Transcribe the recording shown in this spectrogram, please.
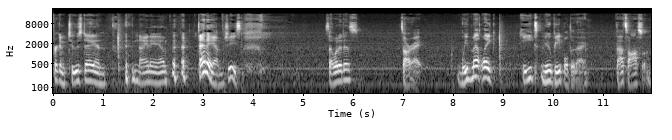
freaking Tuesday and 9 a.m., 10 a.m.? Jeez. Is that what it is? It's all right. We've met like eight new people today. That's awesome.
